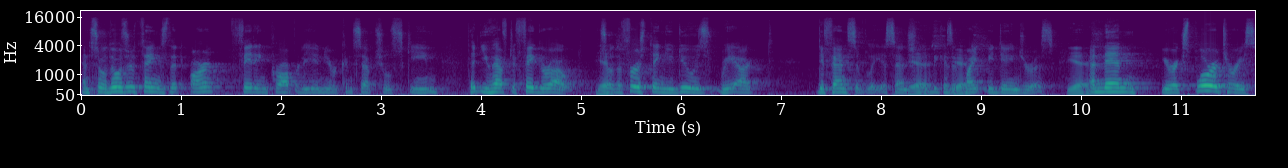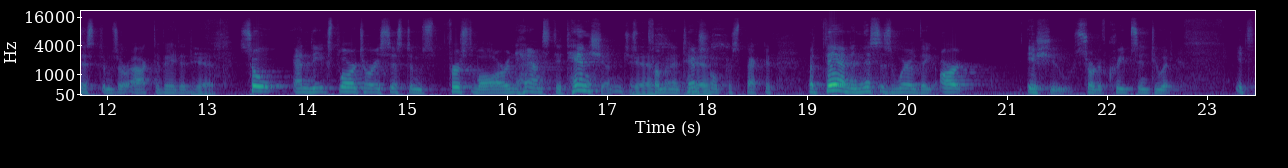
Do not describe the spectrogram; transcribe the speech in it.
And so those are things that aren't fitting properly in your conceptual scheme that you have to figure out. Yes. So the first thing you do is react defensively, essentially, Yes, because it might be dangerous. Yes. And then your exploratory systems are activated. Yes. So, and the exploratory systems, first of all, are enhanced attention, just Yes, from an intentional yes. perspective. But then, and this is where the art issue sort of creeps into it, it's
